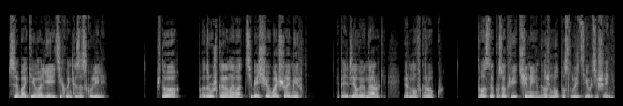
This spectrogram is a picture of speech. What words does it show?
Собаки в вольере тихонько заскулили. — Что, подружка, рановат тебе еще в большой мир? Опять взял ее на руки вернул в коробку. Толстый кусок ветчины должен был послужить ей утешением.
